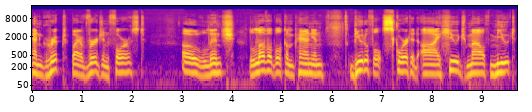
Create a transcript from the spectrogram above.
and gripped by a virgin forest. Oh, Lynch, lovable companion, beautiful squirted eye, huge mouth, mute,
